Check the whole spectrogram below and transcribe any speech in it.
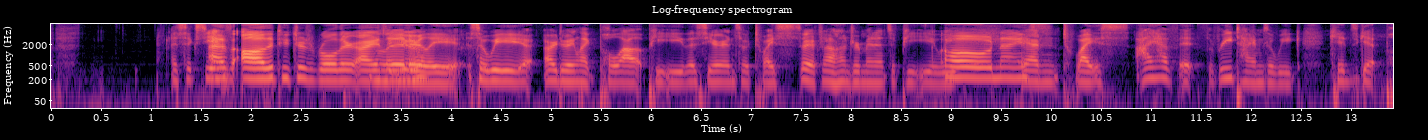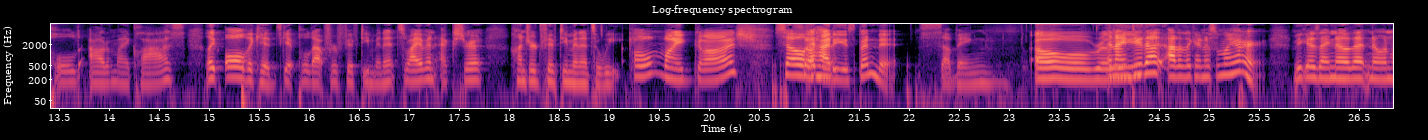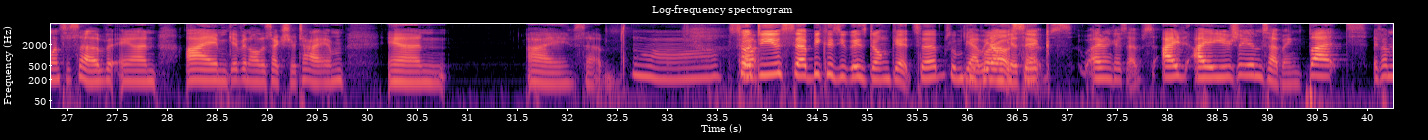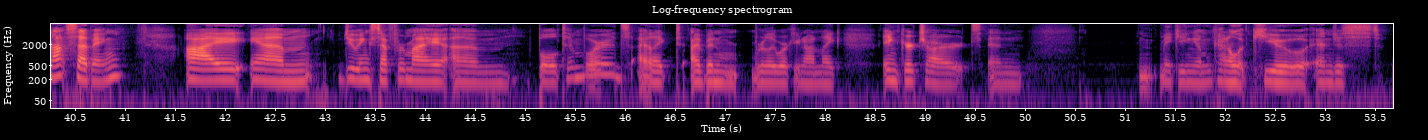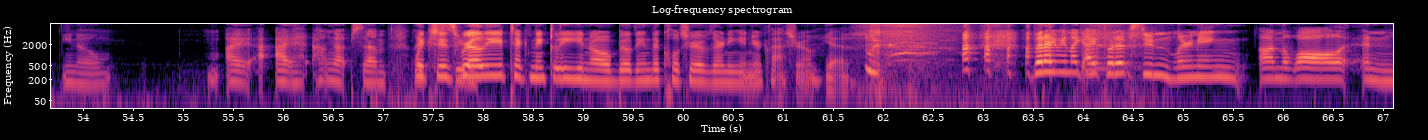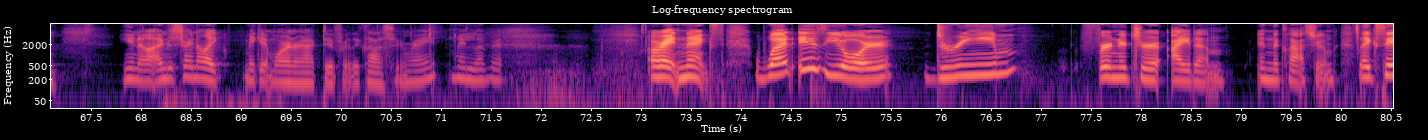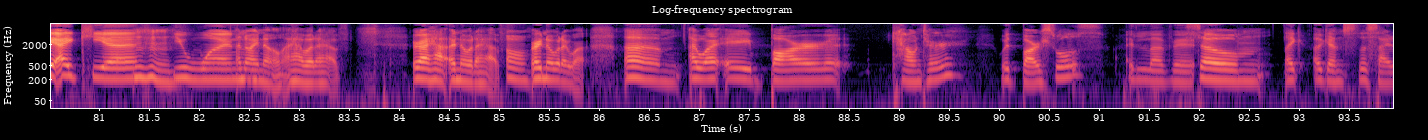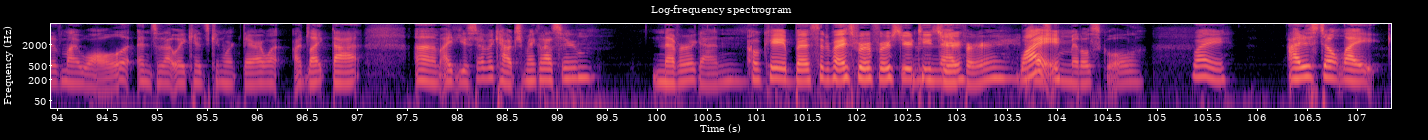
a 60 As all the teachers roll their eyes at you. literally. So we are doing like pull out PE this year, and so twice, so we have 100 minutes of PE a week. Oh, nice. And twice, I have it three times a week. Kids get pulled out of my class. Like all the kids get pulled out for 50 minutes. So I have an extra 150 minutes a week. oh my gosh. So, So, how do you spend it? subbing? Oh, really? And I do that out of the kindness of my heart because I know that no one wants to sub, and I'm given all this extra time, and I sub. Aw. So, do you sub because you guys don't get subs when Yeah, people we are don't out get sick? subs. I don't get subs. I I usually am subbing, but if I'm not subbing, I am doing stuff for my um bulletin boards. I like I've been really working on like anchor charts and making them kind of look cute and just you know. I I hung up some like, Which is student- really technically, you know, building the culture of learning in your classroom. Yes. but I mean, like, I put up student learning on the wall, and you know, I'm just trying to like make it more interactive for the classroom, right? I love it. All right, next. What is your dream furniture item in the classroom? Like say IKEA, Mhm. you won I know, I know, I have what I have, or I have, I know what I have, Oh. or I know what I want. Um, I want a bar counter with bar stools. I love it. So, um, like against the side of my wall, and so that way kids can work there. I want, I'd like that. Um, I used to have a couch in my classroom. Never again. Okay, best advice for a first year teacher. Never. Why? Middle school. Why? I just don't like.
